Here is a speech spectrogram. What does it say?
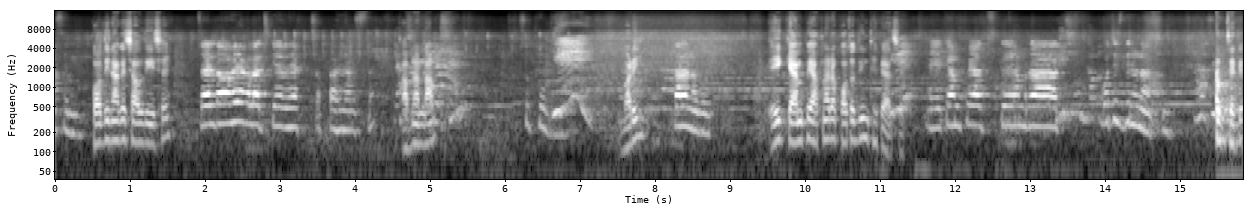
আসেনি। কদিন আগে চাল দিয়েছে? চাল দেওয়া হয়ে গেল আজকে এক সপ্তাহ হয়ে আসছে। আপনার নাম? বাড়ি? তারানগর। এই ক্যাম্পে আপনারা কতদিন থেকে আছে এই ক্যাম্পে আজকে আমরা পঁচিশ দিন না আছি। তরফ থেকে?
